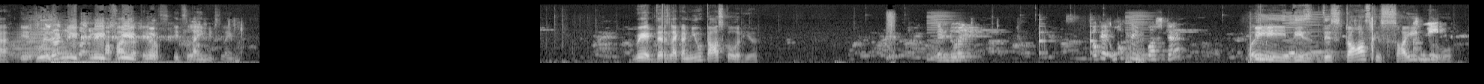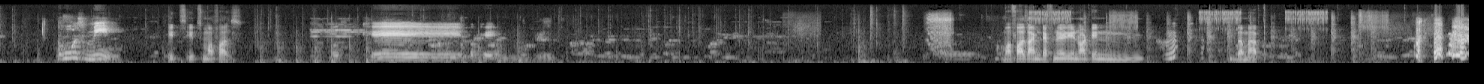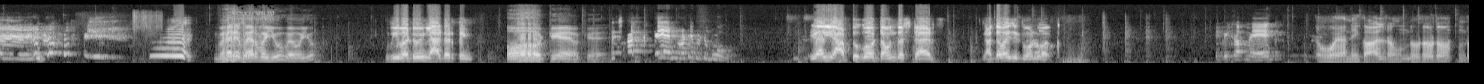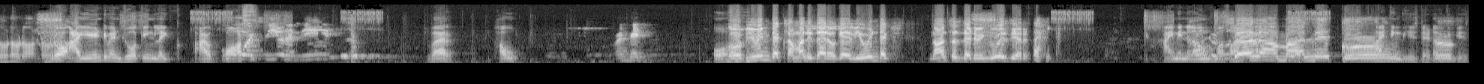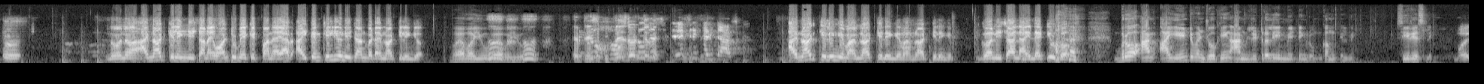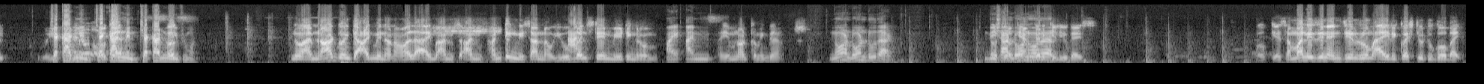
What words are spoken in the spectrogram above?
Uh, who is It's it? me, it's me, it's Mafaz, me, okay. me. It's, it's lime, it's lime. Wait, there's like a new task over here. Then do it. Okay, who's the imposter? Hey, this this task is side, Me. bro. Who's me? It's it's Mafaz. Okay, okay. Mafaz, I'm definitely not in hmm? the map. Where where were you? Where were you? We were doing ladder thing. Oh, okay, okay. I'm stuck. Hey, I'm not able to move. Yeah, you have to go down the stairs. Otherwise, it won't work. Pick up my egg. Bro, I ain't even joking. Like, I paused. Oh, I see you, Where? How? I'm dead. Oh. Oh, viewing deck, someone is there, okay? Viewing deck, nonsense they're doing. Who is here? I'm in lounge, my alaikum. I think he's dead. I think he's dead. No, no, I'm not killing Nishan. I want to make it fun. I have, I can kill you, Nishan, but I'm not killing you. Where were you? Where were you? Please, please don't kill me. Electrical task. I'm not killing him. I'm not killing him. I'm not killing him. Go, Nishan. I let you go. Bro, I'm. I ain't even joking. I'm literally in meeting room. Come kill me. Seriously. Well. Check admin. Check okay. admin. Check admin if you want. No, I'm not going to admin and all. I'm I'm I'm hunting Nishan now. You I, can stay in meeting room. I I'm. I am not coming there. No, don't do that. Nishan, okay, okay, don't I'm go gonna there. kill you guys. Okay, someone is in engine room. I request you to go by.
